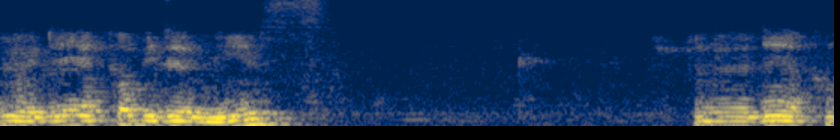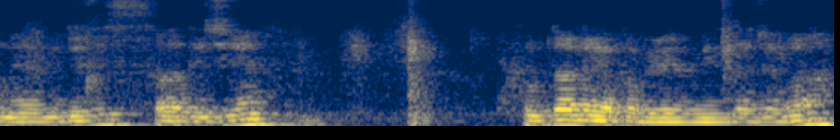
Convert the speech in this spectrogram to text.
böyle yapabilir miyiz? Üstüne öyle yapamayabiliriz. Sadece kurdale yapabilir miyiz acaba?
